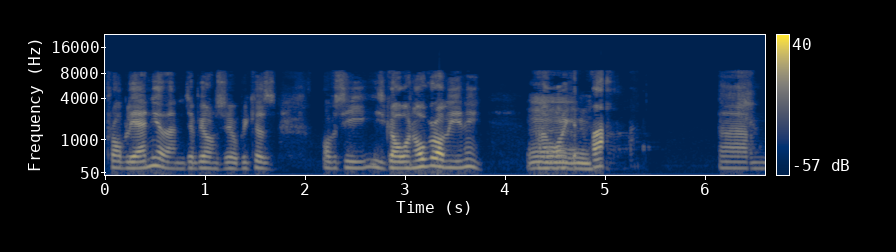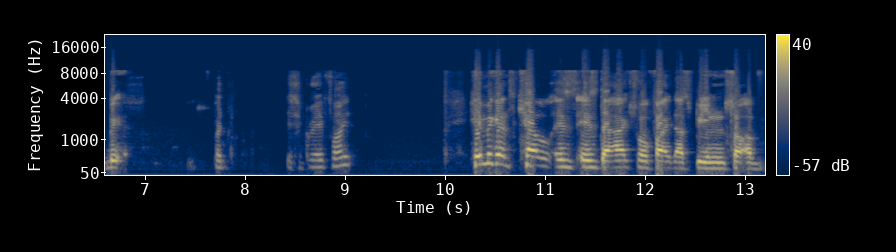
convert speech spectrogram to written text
probably any of them, to be honest with you, because obviously he's going over on me, isn't he? And I want to get Mm. back. Um, But- but it's a great fight. him against Kell is is the actual fight that's been sort of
